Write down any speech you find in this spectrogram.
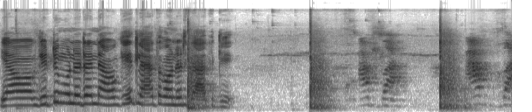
గట్టిగా ఉండేటండి అవకి లేతగా ఉండేటి తాతకి. అబ్బా అబ్బా.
